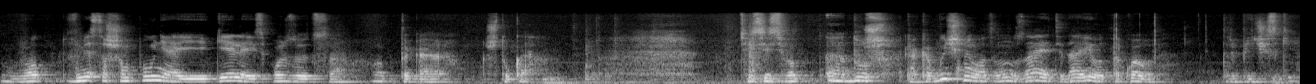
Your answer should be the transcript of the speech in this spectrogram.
вот вместо шампуня и геля используется вот такая штука. Здесь есть вот э, душ, как обычный, вот, ну, знаете, да, и вот такой вот тропический.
